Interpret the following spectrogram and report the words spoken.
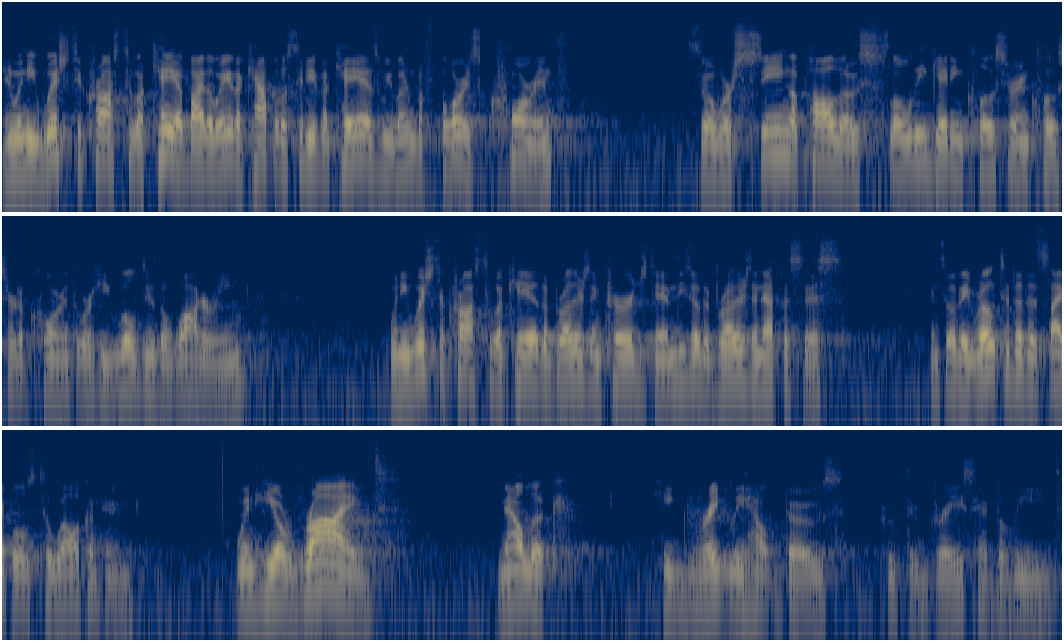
And when he wished to cross to Achaia, by the way, the capital city of Achaia, as we learned before, is Corinth. So we're seeing Apollos slowly getting closer and closer to Corinth, where he will do the watering. When he wished to cross to Achaia, the brothers encouraged him. These are the brothers in Ephesus. And so they wrote to the disciples to welcome him. When he arrived, now look, he greatly helped those who through grace had believed.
